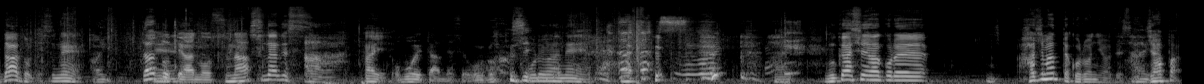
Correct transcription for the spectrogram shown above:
ダートですね。はい。ダートってあの砂、砂です。あはい。あ覚えたんですよ僕。これはね すごい。昔はこれ始まった頃にはですね、はい。ジャパ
